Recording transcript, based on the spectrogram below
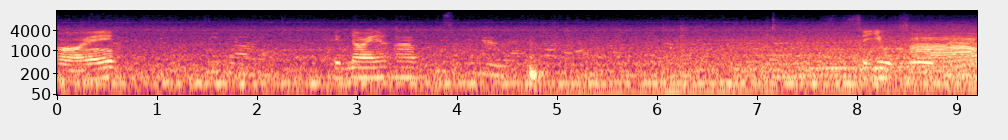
หอยนิดหน่อยนิดหน่อยนะครับไม่นานละซีอิ๊วขาว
